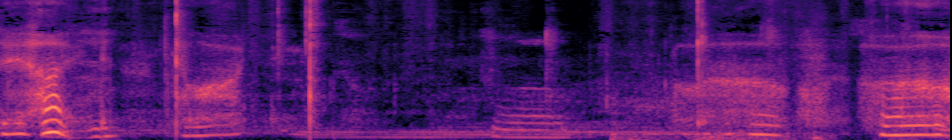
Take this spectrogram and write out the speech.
They hide. What? Oh.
